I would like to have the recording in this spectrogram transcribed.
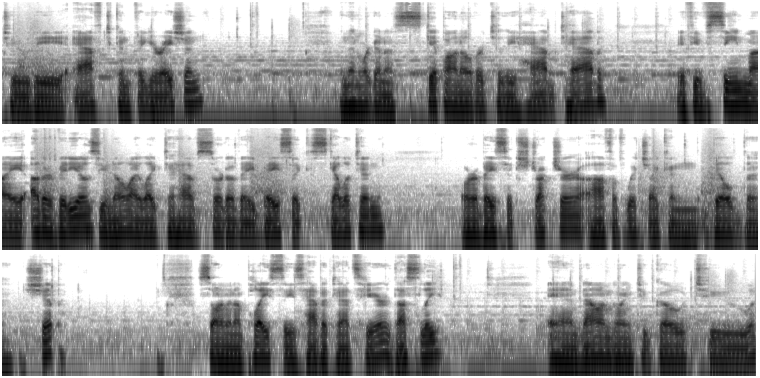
to the aft configuration, and then we're going to skip on over to the HAB tab. If you've seen my other videos, you know I like to have sort of a basic skeleton or a basic structure off of which I can build the ship. So I'm going to place these habitats here thusly. And now I'm going to go to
